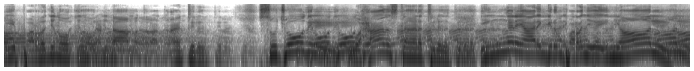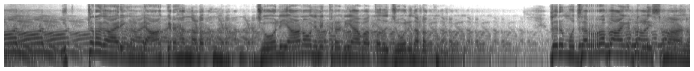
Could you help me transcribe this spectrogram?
നീ പറഞ്ഞു നോക്ക് രണ്ടാമത്തെ റക്അത്തിൽ സുജൂദിൽ ദുഹാ നിസ്കാരത്തിൽ ഇങ്ങനെ ആരെങ്കിലും പറഞ്ഞു കഴിഞ്ഞാൽ ഇത്ര കാര്യങ്ങൾ ആഗ്രഹം നടക്കും. ജോലിയാണോ നിനക്ക് റെഡിയാവാത്തത് ജോലി നടക്കും. ഇതൊരു മുജറബായിട്ടുള്ള ഇസ്മാണ്.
